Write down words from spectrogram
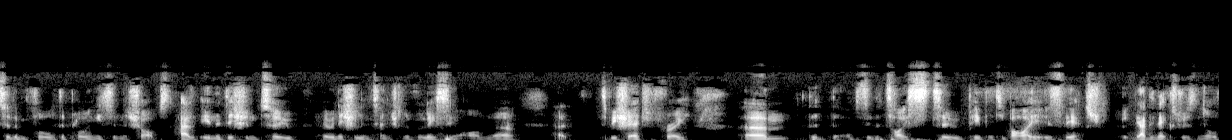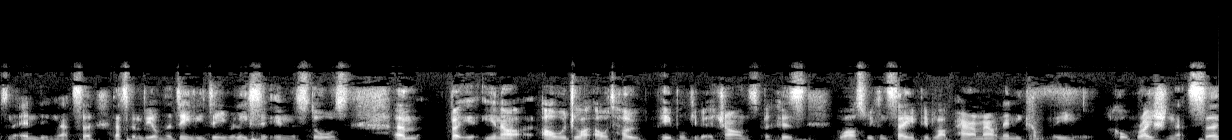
to them for deploying it in the shops, as, in addition to their initial intention of releasing it on uh, uh, to be shared for free. Um, the, obviously, the ties to people to buy is the extra, the added extras and the alternate ending. That's uh, that's going to be on the DVD release in the stores. Um, but you know, I would like, I would hope people give it a chance because whilst we can say people like Paramount and any company corporation that's uh,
